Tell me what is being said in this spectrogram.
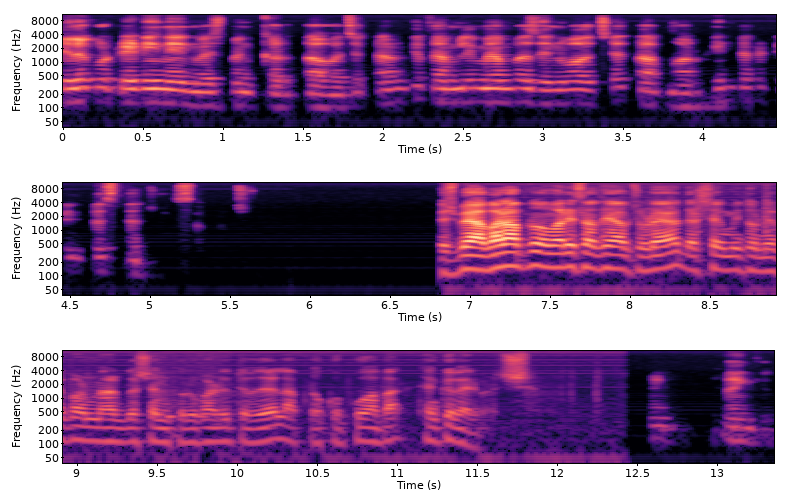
એ લોકો ટ્રેડિંગ ને ઇન્વેસ્ટમેન્ટ કરતા હોય છે. કારણ કે ફેમિલી મેમ્બર્સ ઇન્વોલ્વ છે તો આપ મારું ઇન્ટરનેટ ઇન્ટરેસ્ટ ત્યાં જોઈ શકો છો. યશભાઈ આભાર આપનો. અમારી સાથે આપ જોડાયા. દર્શક મિત્રોને પણ માર્ગદર્શન પૂરું પાડ્યું. તે બદલ આપનો ખૂબ ખૂબ આભાર. Thank you very much thank you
